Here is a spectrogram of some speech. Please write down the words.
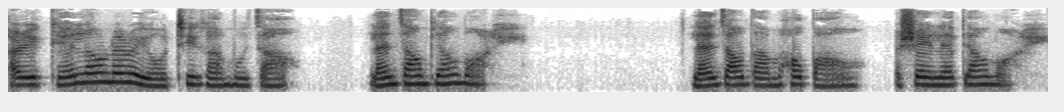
အဲဒီကဲလုံးလေးတွေကိုထိခိုက်မှုကြောင့်လမ်းကြောင်းပြောင်းသွားတယ်။လမ်းကြောင်းသာမဟုတ်ပါဘူး။အရှိန်လည်းပြောင်းသွားတယ်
